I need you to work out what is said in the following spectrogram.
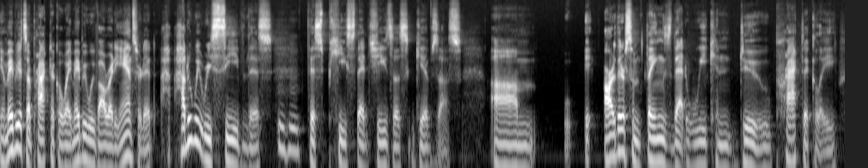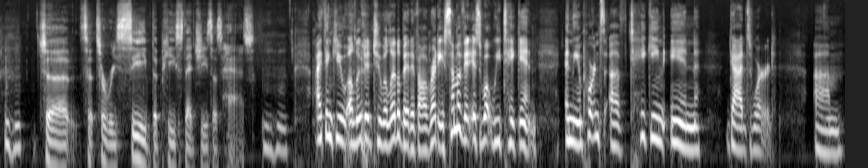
You know, maybe it's a practical way. Maybe we've already answered it. How do we receive this this peace that Jesus gives us? Um, i- are there some things that we can do practically to, to to receive the peace that Jesus has? I think you alluded to a little bit of already. Some of it is what we take in and the importance of taking in God's word. Um,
